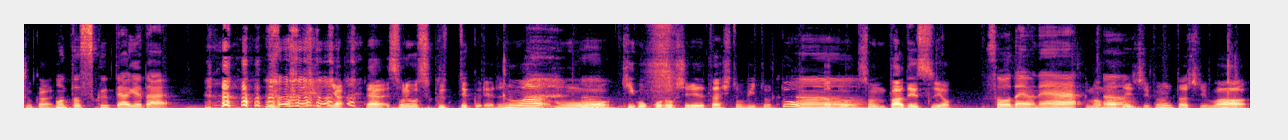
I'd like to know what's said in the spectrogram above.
とか。本当救ってあげたい。いやだからそれを救ってくれるのはもう気心を知れた人々と、ん。あとその場ですよ。そうだよね。今まで自分たちは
